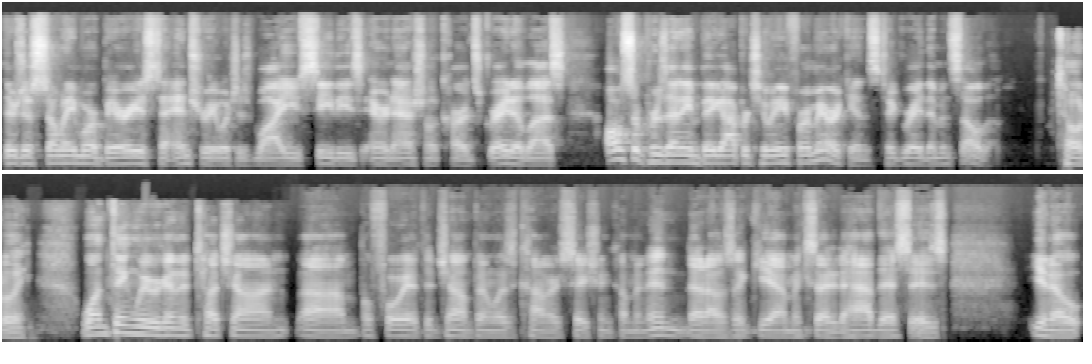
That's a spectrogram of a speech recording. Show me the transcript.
There's just so many more barriers to entry, which is why you see these international cards graded less, also presenting big opportunity for Americans to grade them and sell them. Totally. One thing we were going to touch on um, before we had to jump and was a conversation coming in that I was like, yeah, I'm excited to have this is, you know,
